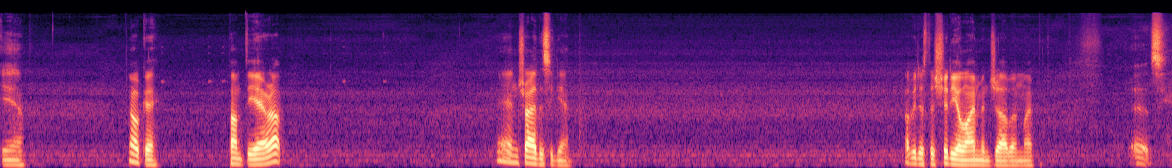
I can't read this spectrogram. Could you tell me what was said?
Yeah. Okay. Pump the air up. And try this again. Probably just a shitty alignment job on my... Let's see.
